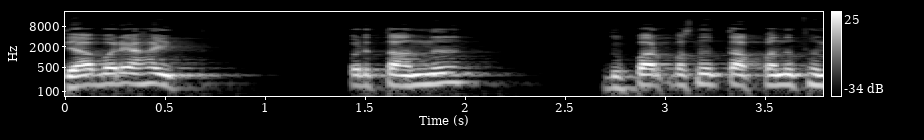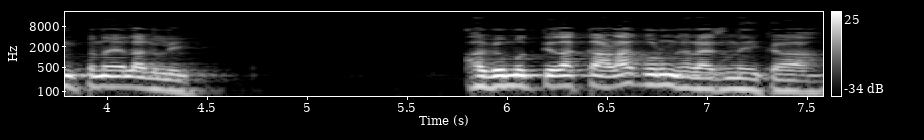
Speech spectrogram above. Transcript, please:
त्या बऱ्या आहेत पर तान दुपारपासून तापानं फणफणायला लागले. अगं मग त्याला काढा करून घालायचा नाही का?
